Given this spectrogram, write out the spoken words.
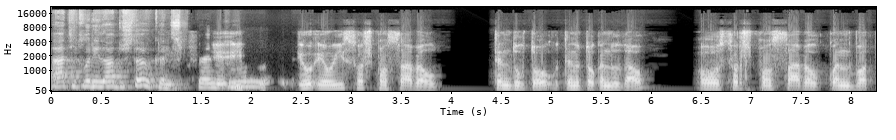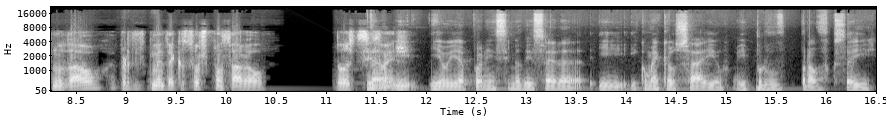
à titularidade dos tokens. Portanto, eu, eu, eu aí sou responsável tendo o, to, tendo o token do DAO ou sou responsável quando voto no DAO? A partir de que momento é que eu sou responsável pelas decisões? Não, e, eu ia pôr em cima disso era e, e como é que eu saio e provo, provo que saí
